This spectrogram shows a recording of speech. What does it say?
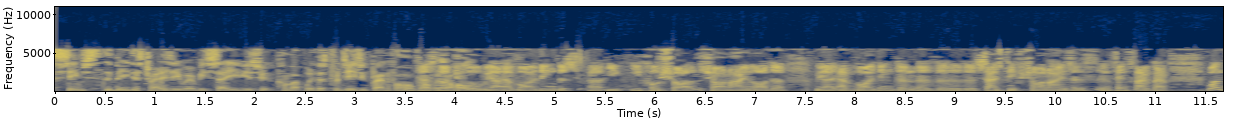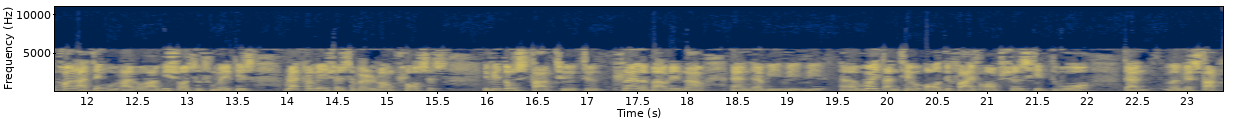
that seems to be the strategy where we say you should come up with a strategic plan for Hong That's Kong as a whole. true. We are avoiding the uh, eco shore, shoreline or the we are avoiding the uh, the, the sensitive shorelines and, and things like that. One point I think I, I wish also to make is reclamation is a very long process. If you don't start to, to plan about it now and uh, we, we, we uh, wait until all the five options hit the wall, then we're we're stuck.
